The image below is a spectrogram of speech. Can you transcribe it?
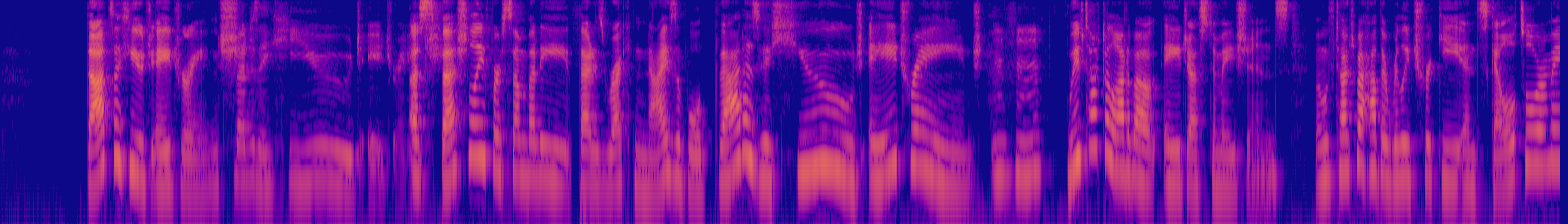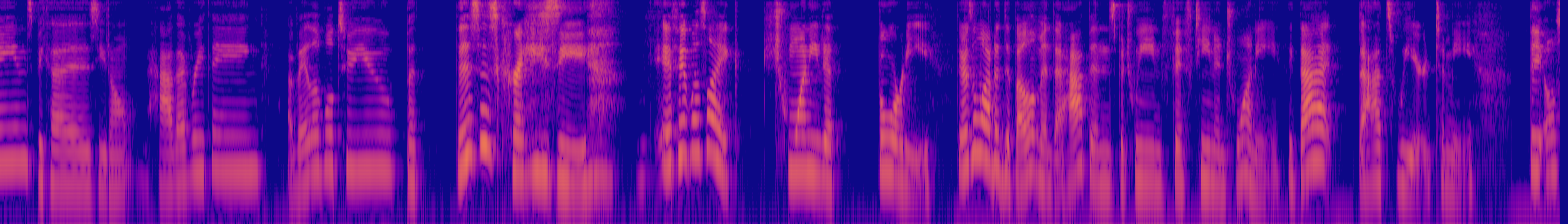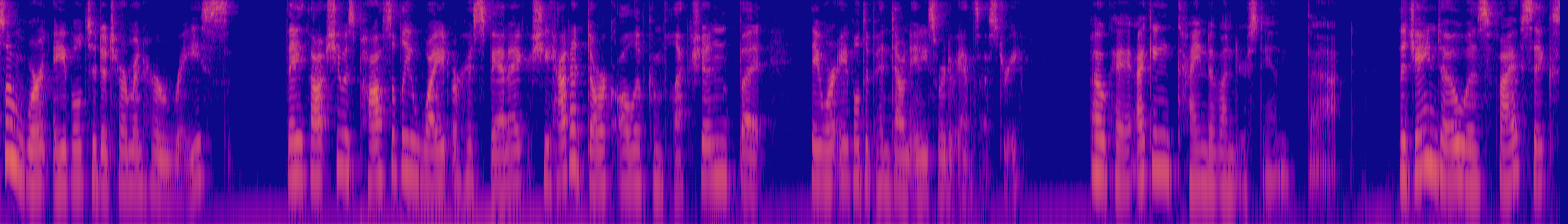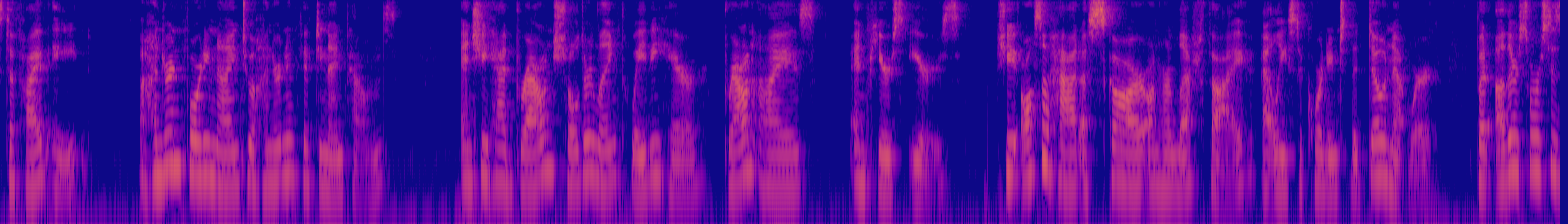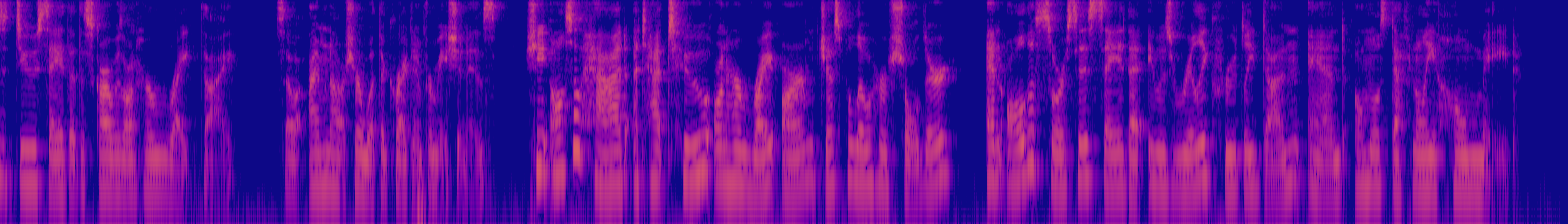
That's a huge age range. That is a huge age range. Especially for somebody that is recognizable, that is a huge age range. mm-hmm. We've talked a lot about age estimations, and we've talked about how they're really tricky in skeletal remains because you don't have everything available to you. But this is crazy. if it was like 20 to 40, there's a lot of development that happens between 15 and 20. Like that, that's weird to me. They also weren't able to determine her race. They thought she was possibly white or Hispanic. She had a dark olive complexion, but they weren't able to pin down any sort of ancestry. Okay, I can kind of understand that. The Jane Doe was 5'6 to 5'8, 149 to 159 pounds, and she had brown shoulder length wavy hair, brown eyes, and pierced ears. She also had a scar on her left thigh, at least according to the Doe Network, but other sources do say that the scar was on her right thigh. So I'm not sure what the correct information is. She also had a tattoo on her right arm just below her shoulder, and all the sources say that it was really crudely done and almost definitely homemade.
